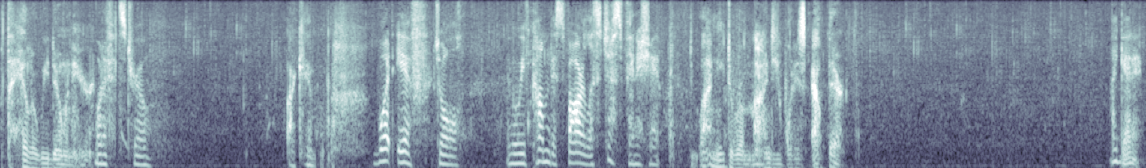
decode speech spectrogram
what the hell are we doing here? What if it's true? I can't. What if, Joel? I mean, we've come this far. Let's just finish it. Do I need to remind you what is out there? I get it.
